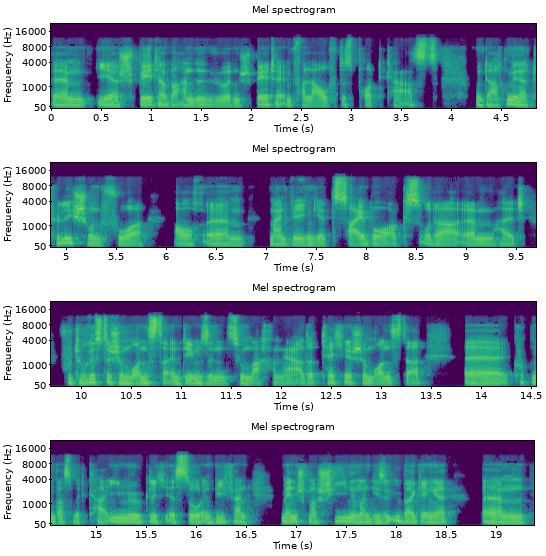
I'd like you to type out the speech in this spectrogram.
ähm, eher später behandeln würden, später im Verlauf des Podcasts. Und da hatten wir natürlich schon vor, auch ähm, meinetwegen jetzt Cyborgs oder ähm, halt futuristische Monster in dem Sinn zu machen. Ja? Also technische Monster, äh, gucken, was mit KI möglich ist, so inwiefern Mensch-Maschine man diese Übergänge ähm,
